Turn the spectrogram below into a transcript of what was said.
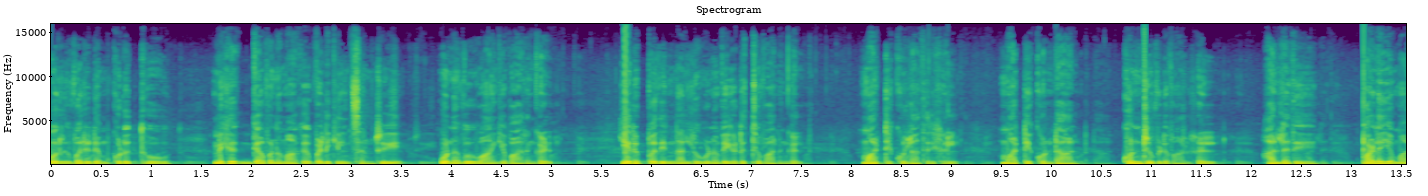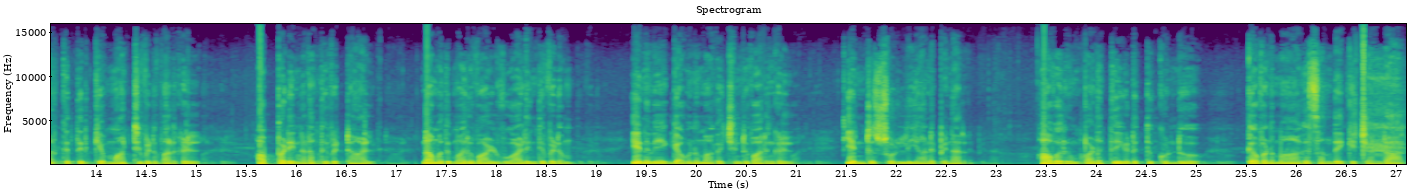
ஒரு வருடம் கொடுத்து மிக கவனமாக வெளியில் சென்று உணவு வாங்கி வாருங்கள். இருப்பதின் நல்ல உணவை எடுத்து வாருங்கள். மாட்டிக்கொள்ளாதீர்கள். மாட்டிக்கொண்டால் கொன்று விடுவார்கள். அல்லது பழைய மார்க்கத்திற்கு மாற்றி விடுவார்கள். அப்படி நடந்துவிட்டால் நமது மறுவாழ்வு அழிந்துவிடும். எனவே கவனமாக சென்று வாருங்கள் என்று சொல்லி அனுப்பினர். அவரும் பணத்தை எடுத்துக்கொண்டு கவனமாக சந்தைக்கு சென்றார்.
